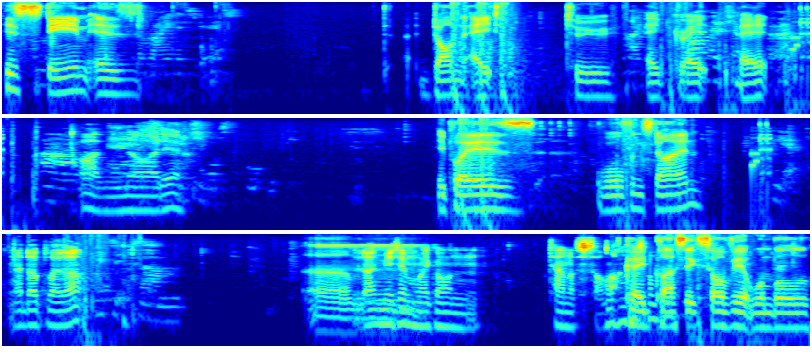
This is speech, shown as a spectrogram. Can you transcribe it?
His Steam is Don eight to a great mate. I have no idea. He plays Wolfenstein. I don't play that. Um, Did I meet him like on Town of Song? Arcade? Classic Soviet Wumble,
